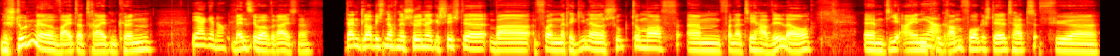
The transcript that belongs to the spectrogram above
eine Stunde weiter treiben können, Ja, genau. wenn es überhaupt reicht, ne? Dann, glaube ich, noch eine schöne Geschichte war von Regina Schuktumov ähm, von der TH Wildau, ähm, die ein. Programm vorgestellt hat für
